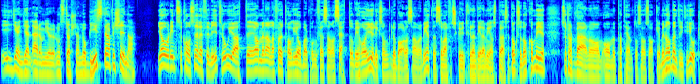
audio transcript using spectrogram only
i gengäld är de ju de största lobbyisterna för Kina. Ja, och det är inte så konstigt heller, för vi tror ju att eh, ja, men alla företag jobbar på ungefär samma sätt och vi har ju liksom globala samarbeten, så varför skulle vi inte kunna dela med oss på det här sättet också? De kommer ju såklart värna om, om patent och sådana saker, men det har man inte riktigt gjort.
